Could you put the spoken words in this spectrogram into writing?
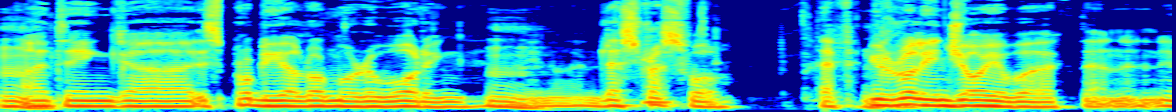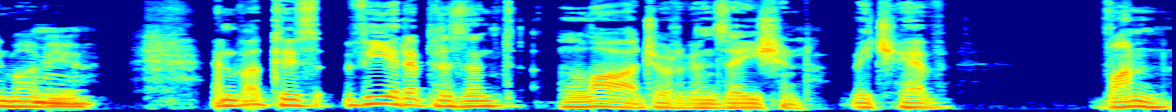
I think uh, it's probably a lot more rewarding, you know, and less stressful. Definitely. You really enjoy your work then, in, in my view. And what is we represent large organization which have one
